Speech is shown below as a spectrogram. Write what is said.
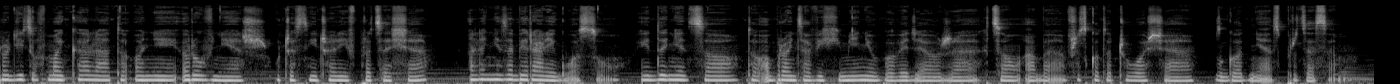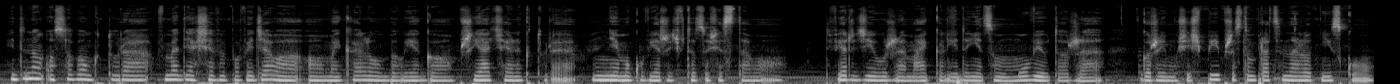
rodziców Michaela, to oni również uczestniczyli w procesie, ale nie zabierali głosu. Jedynie co to obrońca w ich imieniu powiedział, że chcą, aby wszystko toczyło się zgodnie z procesem. Jedyną osobą, która w mediach się wypowiedziała o Michaelu, był jego przyjaciel, który nie mógł wierzyć w to, co się stało. Twierdził, że Michael jedynie co mu mówił, to że gorzej mu się śpi przez tą pracę na lotnisku,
